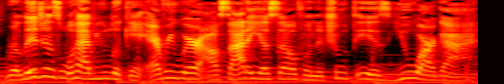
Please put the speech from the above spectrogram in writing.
Religions will have you looking everywhere outside of yourself when the truth is you are God.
